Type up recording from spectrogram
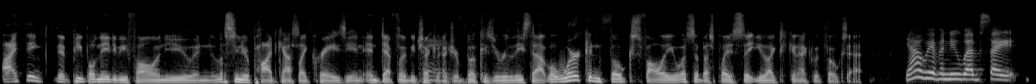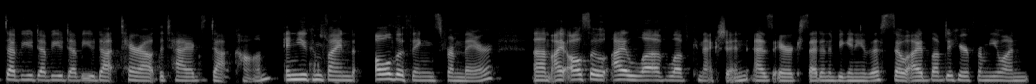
I think that people need to be following you and listening to your podcast like crazy and, and definitely be checking Thanks. out your book as you release that. Well, where can folks follow you? What's the best place that you like to connect with folks at? Yeah, we have a new website, www.tearoutthetags.com, and you can find all the things from there. Um, I also I love love connection, as Eric said in the beginning of this. So I'd love to hear from you on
